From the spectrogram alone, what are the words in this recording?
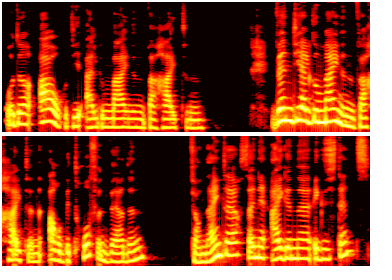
oder auch die allgemeinen Wahrheiten? Wenn die allgemeinen Wahrheiten auch betroffen werden, verneint er seine eigene Existenz?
